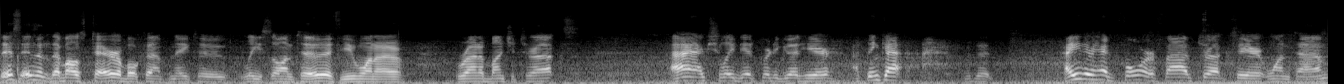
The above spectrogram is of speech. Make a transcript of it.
This isn't the most terrible company to lease onto if you want to run a bunch of trucks. I actually did pretty good here. I think I was it. I either had four or five trucks here at one time.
